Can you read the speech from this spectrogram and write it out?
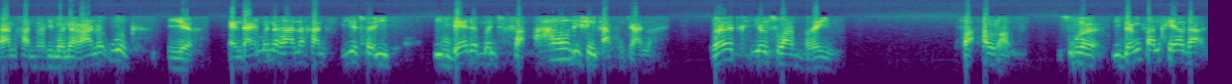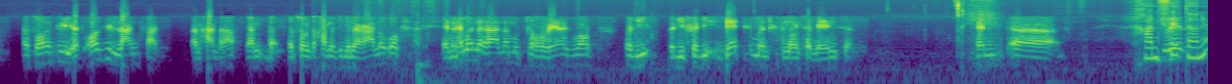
dan gaan ons die minerale ook hier. En die minerale gaan wees vir die embedment vir al die Suid-Afrikaners. Wat heel zwaar brein vir almal. So die ding van geld dat as ons die as ons die land vat, dan gaan daar dan so dan gaan die minerale ook en die minerale moet verwerk word vir die vir die vir die betterment van ons mense. En uh gaan fit dan.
